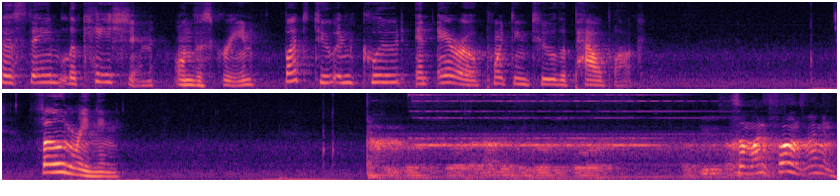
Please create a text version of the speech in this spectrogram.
the same location on the screen, but to include an arrow pointing to the POW block. Phone ringing. Someone's phone's ringing.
